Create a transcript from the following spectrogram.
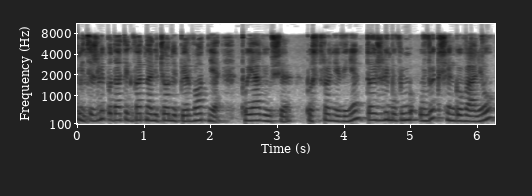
Więc jeżeli podatek VAT naliczony pierwotnie pojawił się po stronie winien, to jeżeli mówimy o wyksięgowaniu,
